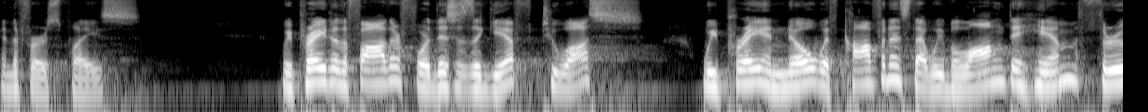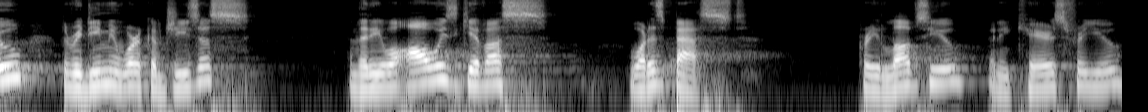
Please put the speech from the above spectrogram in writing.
in the first place. We pray to the Father, for this is a gift to us. We pray and know with confidence that we belong to Him through the redeeming work of Jesus, and that He will always give us what is best. For He loves you and He cares for you.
